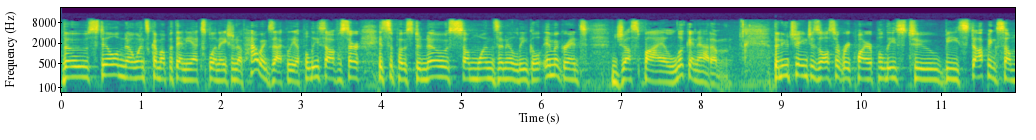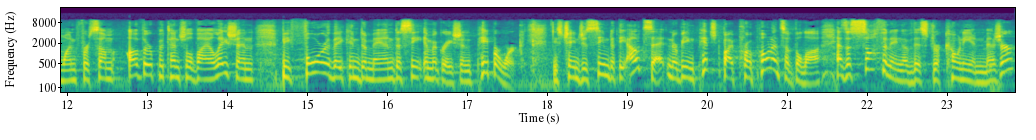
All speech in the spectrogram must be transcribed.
though still no one's come up with any explanation of how exactly a police officer is supposed to know someone's an illegal immigrant just by looking at them. The new changes also require police to be stopping someone for some other potential violation before they can demand to see immigration paperwork. These changes seemed at the outset and are being pitched by proponents of the law as a softening of this draconian measure.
